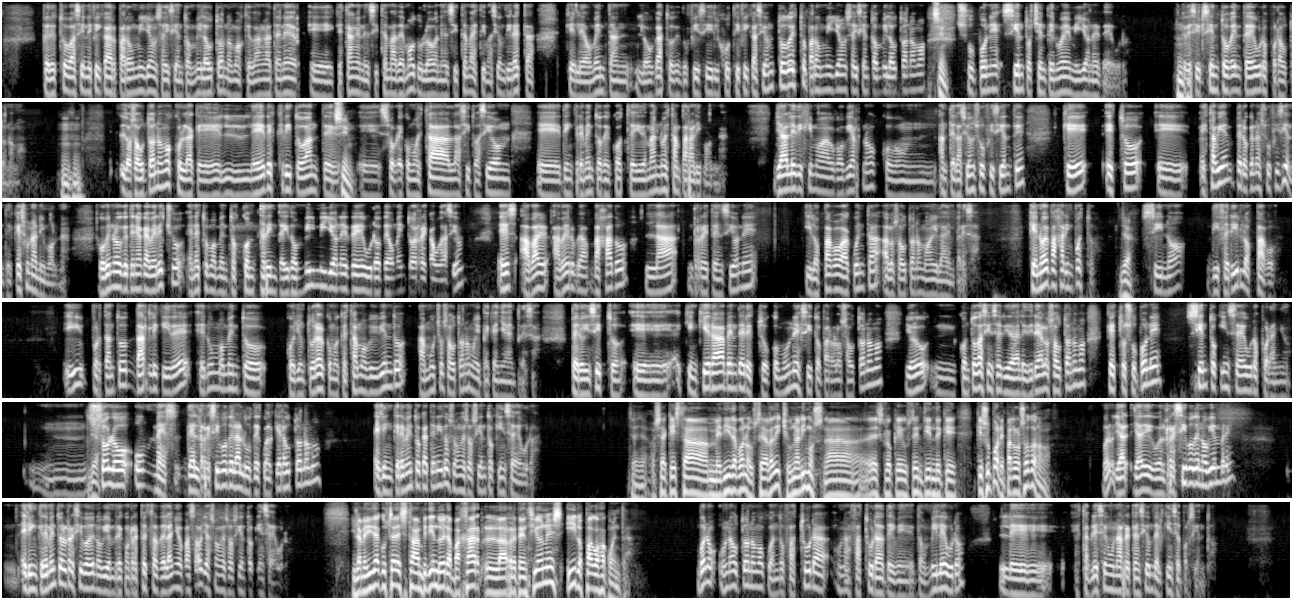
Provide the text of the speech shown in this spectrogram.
pero esto va a significar para 1.600.000 autónomos que van a tener, eh, que están en el sistema de módulo, en el sistema de estimación directa, que le aumentan los gastos de difícil justificación, todo esto para 1.600.000 autónomos supone 189 millones de euros. Es decir, 120 euros por autónomo los autónomos con la que le he descrito antes eh, sobre cómo está la situación eh, de incremento de costes y demás no están para limosna. Ya le dijimos al gobierno con antelación suficiente que esto eh, está bien, pero que no es suficiente, que es una limosna. El gobierno lo que tenía que haber hecho en estos momentos con 32 mil millones de euros de aumento de recaudación es haber bajado las retenciones y los pagos a cuenta a los autónomos y las empresas. Que no es bajar impuestos, sino diferir los pagos y, por tanto, dar liquidez en un momento coyuntural como el que estamos viviendo a muchos autónomos y pequeñas empresas. Pero insisto, eh, quien quiera vender esto como un éxito para los autónomos, yo mm, con toda sinceridad le diré a los autónomos que esto supone 115 euros por año. Mm, solo un mes del recibo de la luz de cualquier autónomo, el incremento que ha tenido son esos 115 euros. O sea que esta medida, bueno, usted lo ha dicho, una limosna es lo que usted entiende que, supone para los autónomos. Bueno, ya, ya digo, el recibo de noviembre, el incremento del recibo de noviembre con respecto al del año pasado ya son esos 115 euros. Y la medida que ustedes estaban pidiendo era bajar las retenciones y los pagos a cuenta. Bueno, un autónomo cuando factura una factura de 2.000 euros, le establecen una retención del 15%.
